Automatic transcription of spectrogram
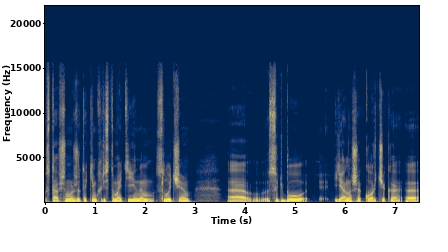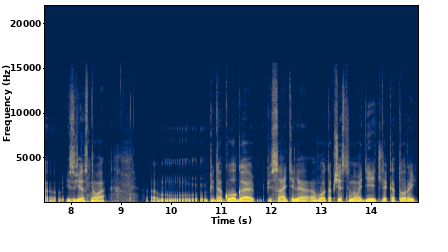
ставшим уже таким хрестоматийным случаем э, судьбу Яноша Корчика, э, известного э, педагога, писателя, вот, общественного деятеля, который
